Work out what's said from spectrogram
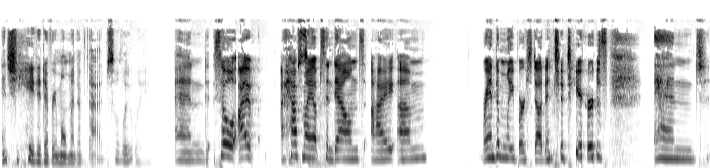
And she hated every moment of that. Absolutely. and so I I have my ups and downs. I um randomly burst out into tears and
